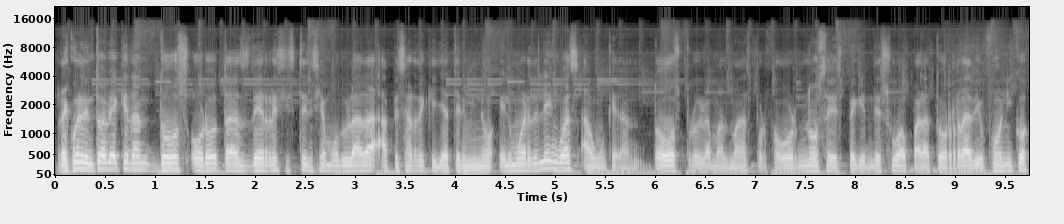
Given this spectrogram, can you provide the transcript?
Recuerden, todavía quedan dos orotas de resistencia modulada, a pesar de que ya terminó el muerde lenguas, aún quedan dos programas más, por favor no se despeguen de su aparato radiofónico.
